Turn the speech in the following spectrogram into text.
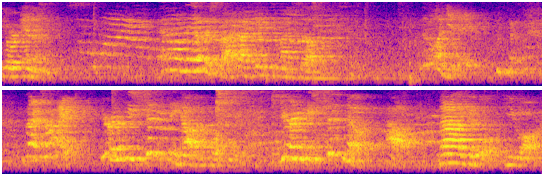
your enemies? And on the other side, I think to myself, good on you, David. That's right. Your enemy should see how important you are. Your enemy should know how valuable you are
